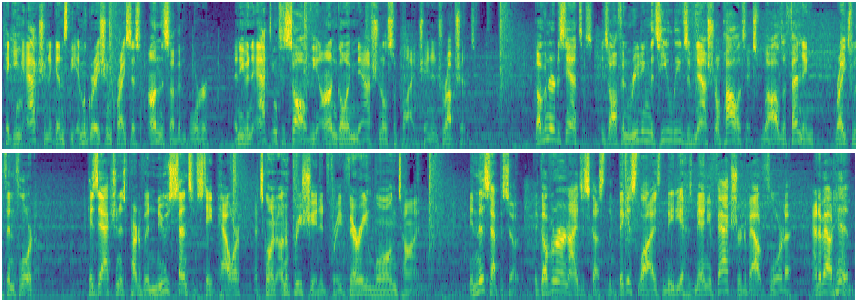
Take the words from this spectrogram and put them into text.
taking action against the immigration crisis on the southern border, and even acting to solve the ongoing national supply chain interruptions. Governor DeSantis is often reading the tea leaves of national politics while defending rights within Florida. His action is part of a new sense of state power that's gone unappreciated for a very long time. In this episode, the governor and I discuss the biggest lies the media has manufactured about Florida and about him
